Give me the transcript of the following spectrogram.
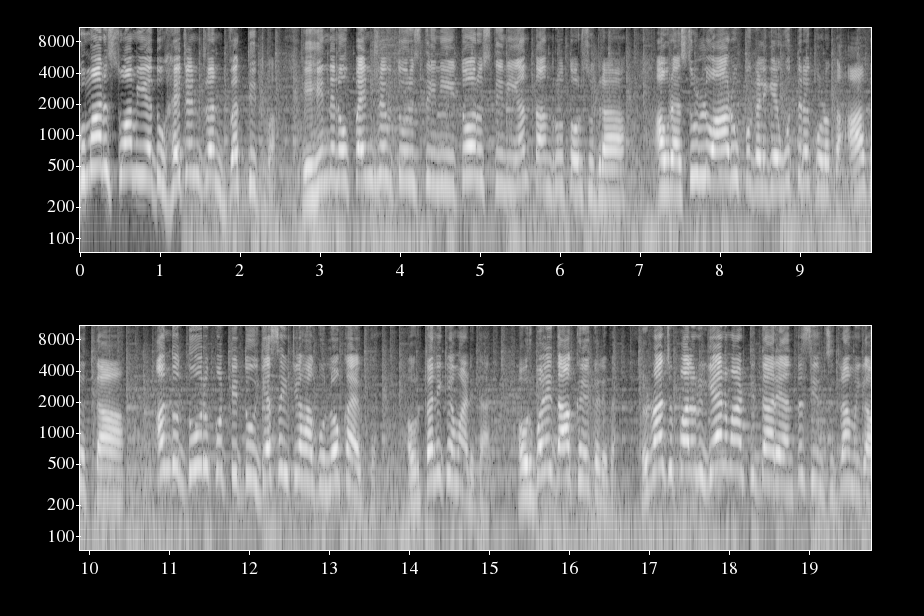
ಕುಮಾರಸ್ವಾಮಿ ಅದು ಹೆಡ್ ಅಂಡ್ ರನ್ ವ್ಯಕ್ತಿತ್ವ. ಈ ಹಿಂದೆನೂ ಪೆನ್ ಡ್ರೈವ್ ತೋರಿಸ್ತೀನಿ ತೋರಿಸ್ತೀನಿ ಅಂತ ಅಂದ್ರು ತೋರಿಸಿದ್ರ? ಅವರ ಸುಳ್ಳು ಆರೋಪಗಳಿಗೆ ಉತ್ತರ ಕೊಡೋಕ ಆಗತ್ತಾ? ಅಂದು ದೂರು ಕೊಟ್ಟಿದ್ದು ಎಸ್ಐಟಿ ಹಾಗೂ ಲೋಕಾಯುಕ್ತರು. ಅವರು ತನಿಖೆ ಮಾಡಿದ್ದಾರೆ. ಅವ್ರ ಬಳಿ ದಾಖಲೆಗಳಿವೆ. ರಾಜ್ಯಪಾಲರು ಏನು ಮಾಡ್ತಿದ್ದಾರೆ ಅಂತ ಸಿಎಂ ಸಿದ್ದರಾಮಯ್ಯ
